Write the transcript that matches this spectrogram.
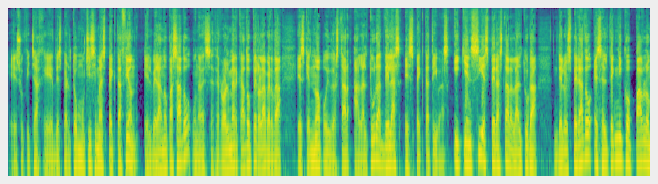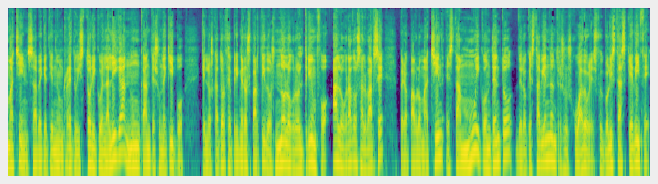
eh, su fichaje despertó muchísima expectación el verano pasado, una vez se cerró el mercado, pero la verdad es que no ha podido estar a la altura de las expectativas. Y quien sí espera estar a la altura de lo esperado es el técnico Pablo Machín. Sabe que tiene un reto histórico en la liga, nunca antes un equipo que en los 14 primeros partidos no logró el triunfo ha logrado salvarse, pero Pablo Machín está muy contento de lo que está viendo entre sus jugadores, futbolistas que dice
